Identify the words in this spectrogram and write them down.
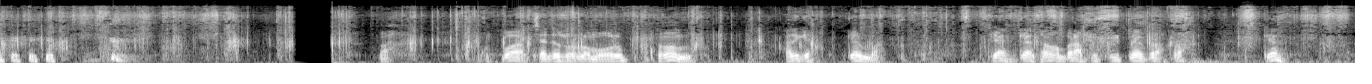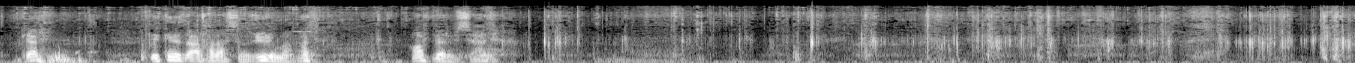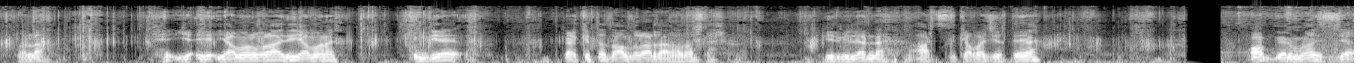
Bak. Kutbu sen de zorlama oğlum. Tamam mı? Hadi gel. Gel bak. Gel gel tamam bırak şu sürtmeyi bırak bırak. Gel. Gel. İkiniz de arkadaşsınız. Yürüyün bak hadi. Aferin size hadi. Valla Yaman olaydı Yaman'a şimdiye belki de daldılardı arkadaşlar. Birbirlerine artistlik yapacak diye. Aferin lan size.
